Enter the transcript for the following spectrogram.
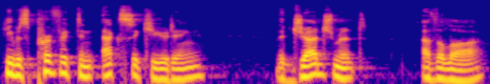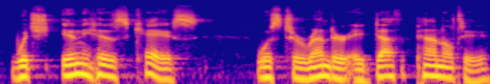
He was perfect in executing the judgment of the law, which in his case was to render a death penalty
